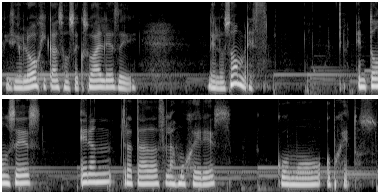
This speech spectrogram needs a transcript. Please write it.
fisiológicas o sexuales de, de los hombres. Entonces eran tratadas las mujeres como objetos,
